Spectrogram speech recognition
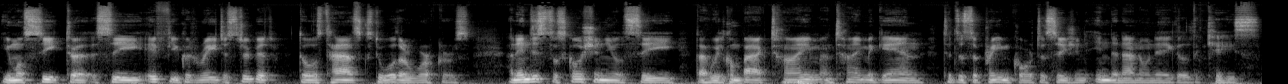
you must seek to see if you could redistribute those tasks to other workers and in this discussion, you'll see that we'll come back time and time again to the Supreme Court decision in the Nano Nagle case.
